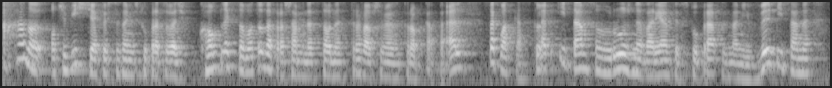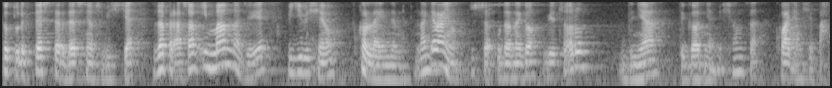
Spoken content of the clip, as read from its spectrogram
Aha, no oczywiście, jak ktoś chce z nami współpracować kompleksowo, to zapraszamy na stronę strefaprzemian.pl, zakładka sklep i tam są różne warianty współpracy z nami wypisane, do których też serdecznie oczywiście zapraszam i mam nadzieję widzimy się w kolejnym nagraniu. Życzę udanego wieczoru, dnia, tygodnia, miesiąca. Kłaniam się, pa!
